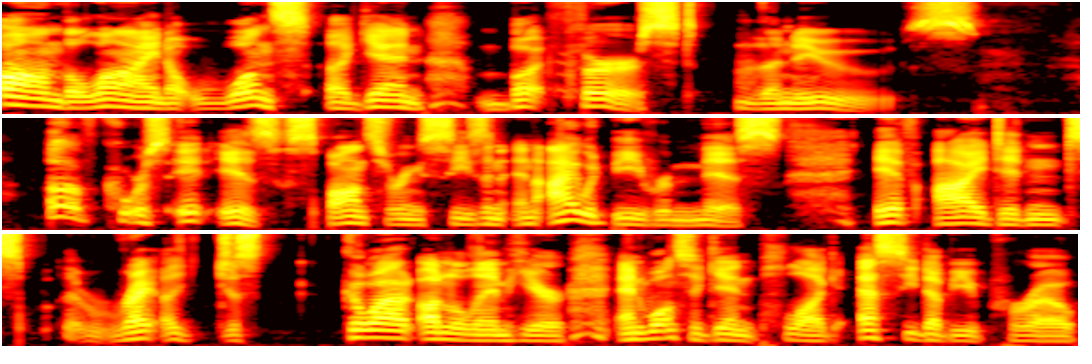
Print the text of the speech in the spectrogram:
on the line once again, but first, the news. Of course, it is sponsoring season, and I would be remiss if I didn't right, just go out on a limb here and once again plug SCW Pro.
